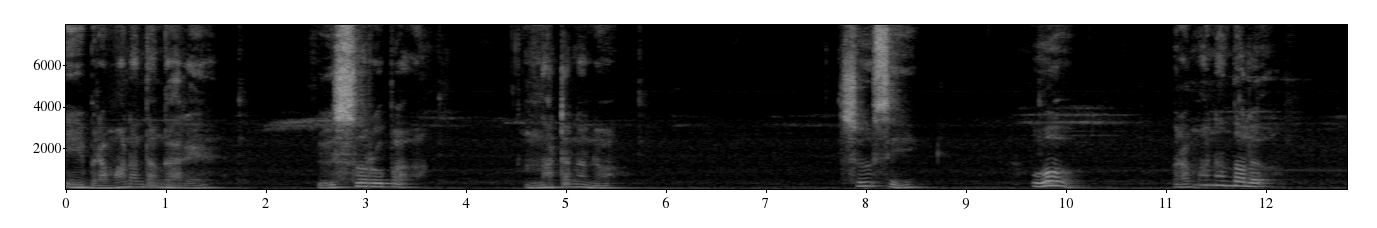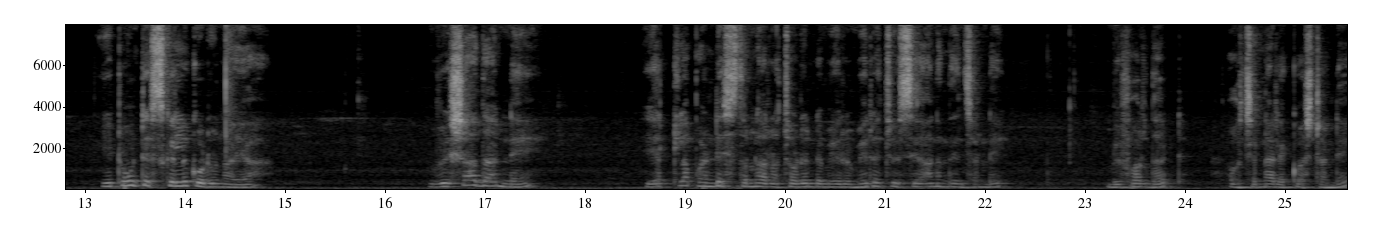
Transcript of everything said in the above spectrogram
ఈ బ్రహ్మానందం గారి విశ్వరూప నటనను చూసి ఓ బ్రహ్మానందంలో ఇటువంటి స్కిల్ కూడా ఉన్నాయా? విషాదాన్ని ఎట్లా పండిస్తున్నారో చూడండి మీరు మీరే చూసి ఆనందించండి. బిఫోర్ దట్ ఒక చిన్న రిక్వెస్ట్ అండి.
